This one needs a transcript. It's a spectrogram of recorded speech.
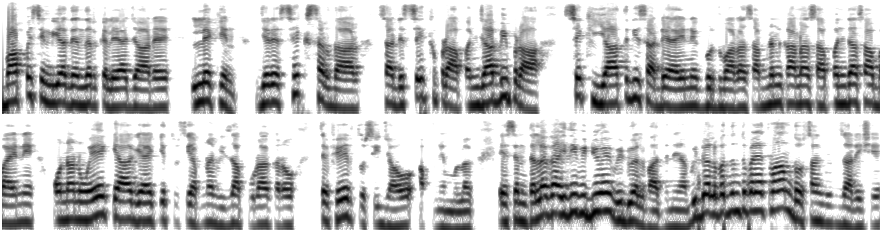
ਵਾਪਸ ਇੰਡੀਆ ਦੇ ਅੰਦਰ ਕਲਿਆ ਜਾ ਰਿਹਾ ਲੇਕਿਨ ਜਿਹੜੇ ਸਿੱਖ ਸਰਦਾਰ, ਸਾਡੇ ਸਿੱਖ ਭਰਾ, ਪੰਜਾਬੀ ਭਰਾ, ਸਿੱਖ ਯਾਤਰੀ ਸਾਡੇ ਆਏ ਨੇ ਗੁਰਦੁਆਰਾ ਸਾਹਿਬ, ਨਨਕਾਣਾ ਸਾਹਿਬ, ਪੰਜਾ ਸਾਹਿਬ ਆਏ ਨੇ, ਉਹਨਾਂ ਨੂੰ ਇਹ ਕਿਹਾ ਗਿਆ ਕਿ ਤੁਸੀਂ ਆਪਣਾ ਵੀਜ਼ਾ ਪੂਰਾ ਕਰੋ ਅਤੇ ਫਿਰ ਤੁਸੀਂ ਜਾਓ ਆਪਣੇ ਮੁਲਕ। ਇਸ ਅੰਤਲਗ ਆਈ ਦੀ ਵੀਡੀਓ ਹੈ ਵੀਡੀਓ ਲਵਾਦਨੇ ਆ। ਵੀਡੀਓ ਲਵਾਦਨ ਤੋਂ ਪਹਿਲਾਂ ਤਮਾਮ ਦੋਸਤਾਂ ਦੀ ਗੁਜ਼ਾਰਿਸ਼ ਹੈ,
